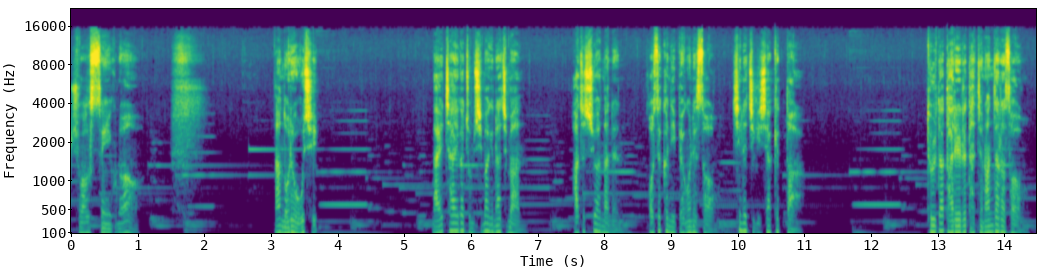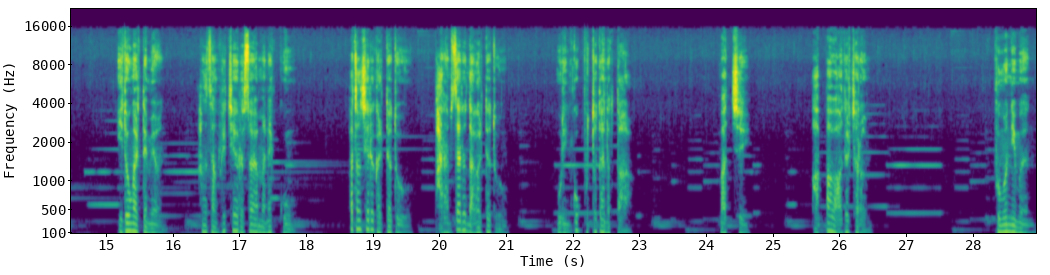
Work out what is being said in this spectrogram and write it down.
중학생이구나. 난 올해 50. 나이 차이가 좀 심하긴 하지만 아저씨와 나는 어색한 이 병원에서 친해지기 시작했다. 둘 다 다리를 다친 환자라서 이동할 때면 항상 휠체어를 써야만 했고 화장실을 갈 때도 바람 쐬러 나갈 때도 우린 꼭 붙어 다녔다. 마치 아빠와 아들처럼. 부모님은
